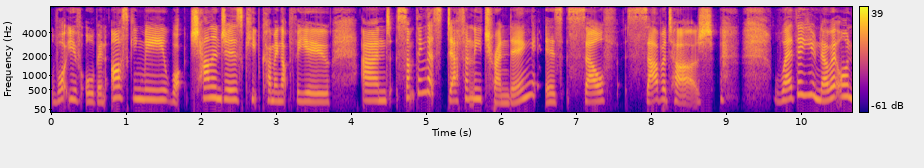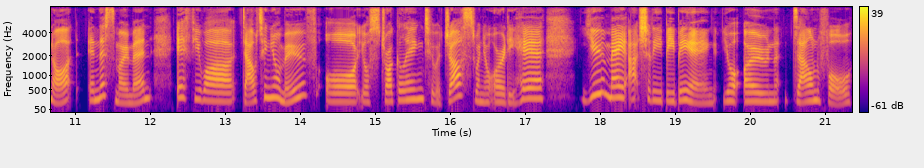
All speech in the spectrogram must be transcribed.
what you've all been asking me, what challenges keep coming up for you. And something that's definitely trending is self sabotage. Whether you know it or not, in this moment, if you are doubting your move or you're struggling to adjust when you're already here, you may actually be being your own downfall.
